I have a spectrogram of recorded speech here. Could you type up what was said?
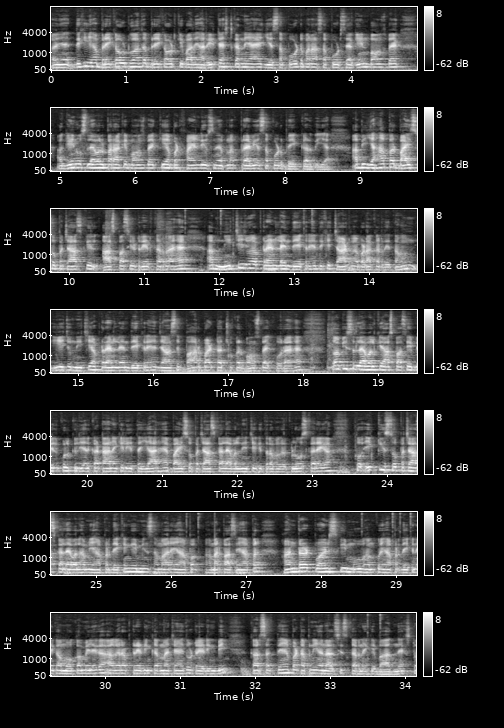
देखिए, यहाँ ब्रेकआउट हुआ था। ब्रेकआउट के बाद यहाँ रीटेस्ट करने आया ये सपोर्ट बना सपोर्ट से अगेन बाउंस बैक अगेन उस लेवल पर आके बाउंस बैक किया बट फाइनली उसने अपना प्रेवियस सपोर्ट ब्रेक कर दिया। अब यहाँ पर बाईस के आसपास ये ट्रेड कर रहा है। अब नीचे जो आप ट्रेंड लाइन देख रहे हैं, देखिए चार्ट में बड़ा कर देता हूँ। ये जो नीचे आप ट्रेंड लाइन देख रहे हैं, जहाँ से बार बार टच होकर बाउंस बैक हो रहा है तो अब इस लेवल के आसपास ये बिल्कुल क्लियर कट आने के लिए तैयार है। बाईस का लेवल नीचे की तरफ़ अगर क्लोज करेगा तो 2150 का लेवल हम यहाँ पर देखेंगे। मीन्स हमारे यहाँ पर, हमारे पास यहाँ पर 100 पॉइंट्स की मूव हमको यहाँ पर देखने का मौका मिलेगा। अगर आप ट्रेडिंग करना चाहें तो ट्रेडिंग भी कर सकते हैं बट अपनी एनालिसिस करने के बाद। नेक्स्ट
